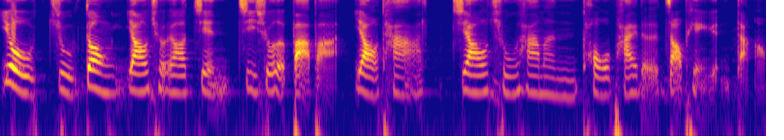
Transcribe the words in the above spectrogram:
又主动要求要见季说的爸爸，要他交出他们偷拍的照片原档哦。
